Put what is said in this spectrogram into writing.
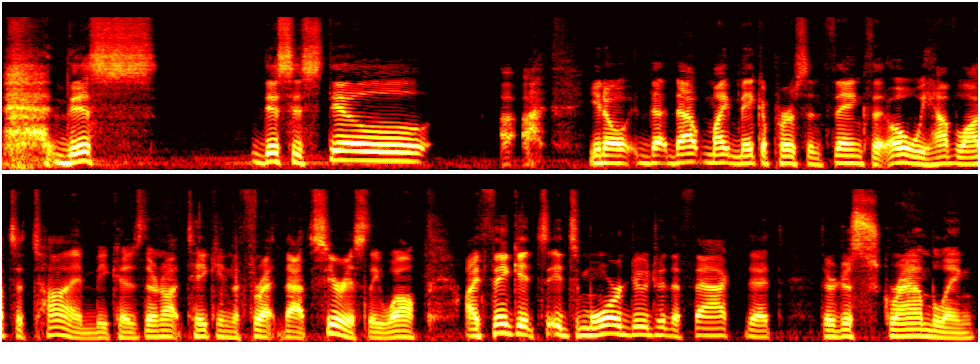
This this is still uh, you know that that might make a person think that oh we have lots of time because they're not taking the threat that seriously. Well, I think it's it's more due to the fact that they're just scrambling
